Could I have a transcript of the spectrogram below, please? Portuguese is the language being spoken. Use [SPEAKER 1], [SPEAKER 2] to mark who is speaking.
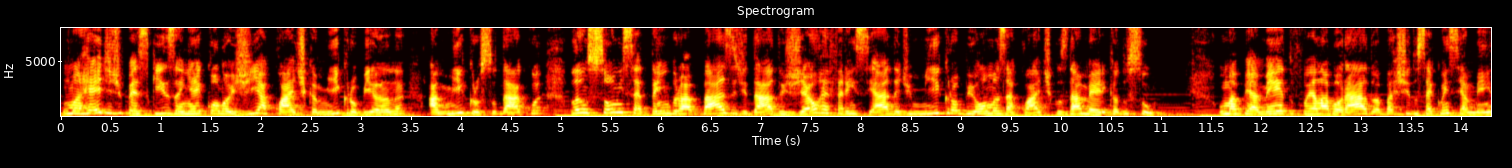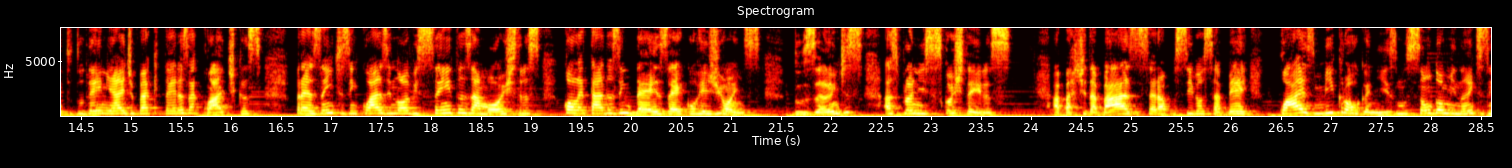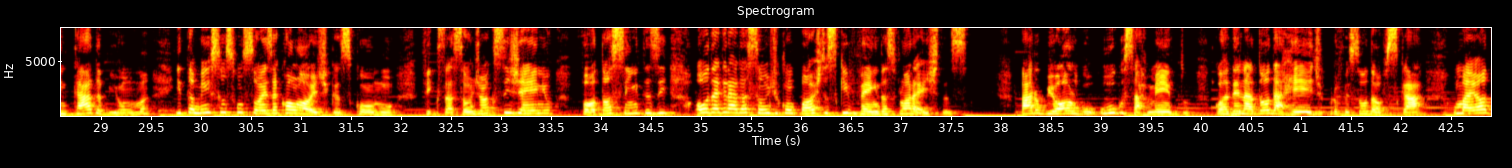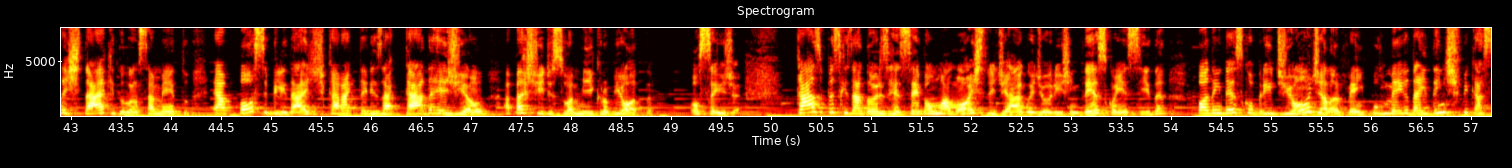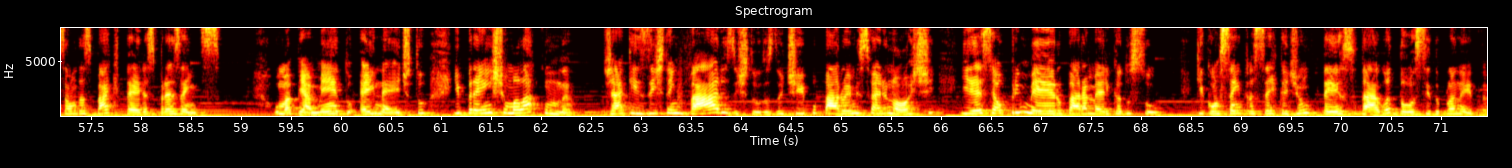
[SPEAKER 1] uma rede de pesquisa em ecologia aquática microbiana, a Microsudáqua, lançou em setembro a base de dados georreferenciada de microbiomas aquáticos da América do Sul. O mapeamento foi elaborado a partir do sequenciamento do DNA de bactérias aquáticas presentes em quase 900 amostras coletadas em 10 ecorregiões, dos Andes às planícies costeiras. A partir da base, será possível saber quais micro-organismos são dominantes em cada bioma e também suas funções ecológicas, como fixação de oxigênio, fotossíntese ou degradação de compostos que vêm das florestas. Para o biólogo Hugo Sarmento, coordenador da rede, professor da UFSCar, o maior destaque do lançamento é a possibilidade de caracterizar cada região a partir de sua microbiota. Ou seja, Caso pesquisadores recebam uma amostra de água de origem desconhecida, podem descobrir de onde ela vem por meio da identificação das bactérias presentes. O mapeamento é inédito e preenche uma lacuna, já que existem vários estudos do tipo para o hemisfério norte e esse é o primeiro para a América do Sul, que concentra cerca de um terço da água doce do planeta.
